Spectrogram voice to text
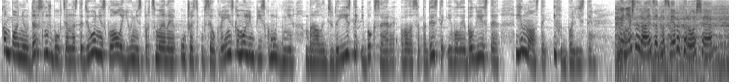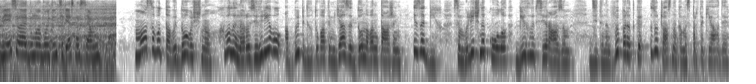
Кампанію держслужбовцям на стадіоні склали юні спортсмени. Участь у всеукраїнському олімпійському дні брали дзюдоїсти і боксери, велосипедисти і волейболісти, гімнасти і футболісти. Конечно, нравится, атмосфера хорошая, весело, я думаю, будет интересно всем. Масово та видовищно. Хвилина розігріву, аби підготувати м'язи до навантажень. І забіг. Символічне коло бігли всі разом. Діти на випередки з учасниками спартакіади.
